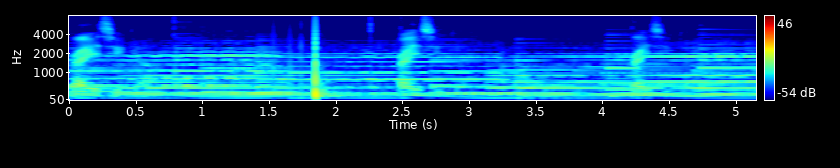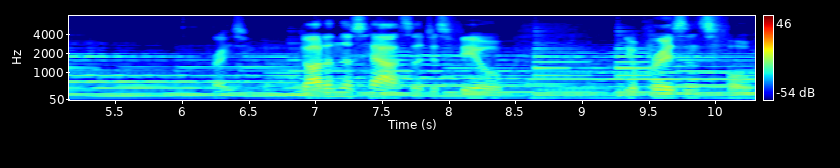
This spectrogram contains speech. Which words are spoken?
Praise you, God. Praise you, God. Praise you, God. Praise you, God. God, in this house, I just feel your presence full.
